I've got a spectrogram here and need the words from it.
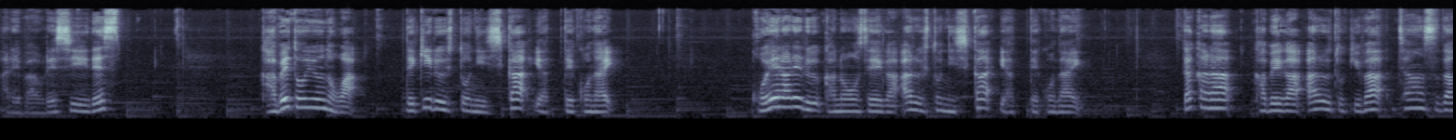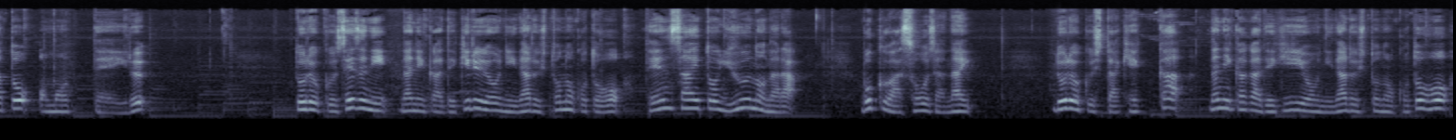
あれば嬉しいです。壁というのはできる人にしかやってこない。超えられる可能性がある人にしかやってこない。だから壁がある時はチャンスだと思っている。努力せずに何かできるようになる人のことを天才というのなら僕はそうじゃない。努力した結果何かができるようになる人のことを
